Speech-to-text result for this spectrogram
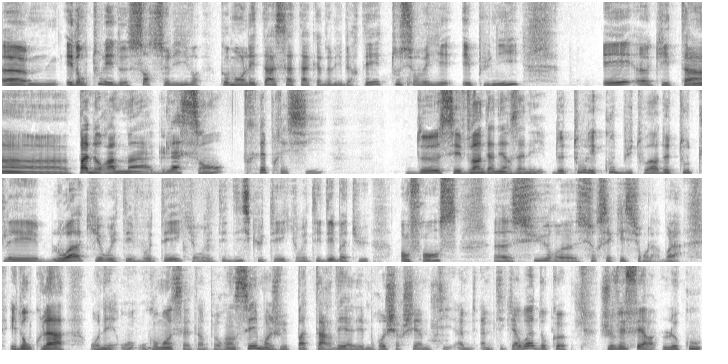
Euh, et donc tous les deux sortent ce livre, Comment l'État s'attaque à nos libertés, tout surveillé et puni, et euh, qui est un panorama glaçant, très précis, de ces 20 dernières années, de tous les coups de butoir, de toutes les lois qui ont été votées, qui ont été discutées, qui ont été débattues en France euh, sur, euh, sur ces questions-là. Voilà. Et donc là, on, est, on, commence à être un peu rincé. Moi, je vais pas tarder à aller me rechercher un petit, un, petit kawa. Donc, euh, je vais faire le coup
